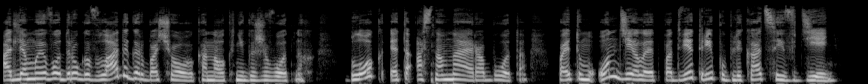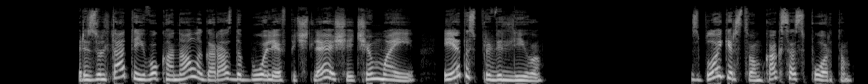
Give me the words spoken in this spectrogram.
А для моего друга Влада Горбачева, канал «Книга животных», блог — это основная работа, поэтому он делает по 2-3 публикации в день. Результаты его канала гораздо более впечатляющие, чем мои, и это справедливо. С блогерством, как со спортом,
